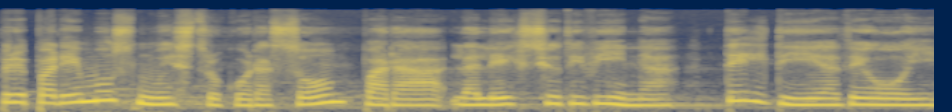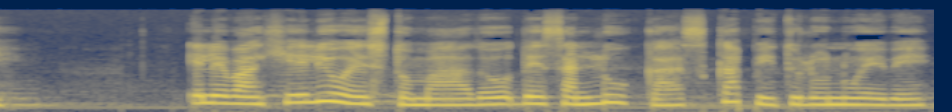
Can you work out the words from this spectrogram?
Preparemos nuestro corazón para la lección divina del día de hoy. El Evangelio es tomado de San Lucas capítulo 9,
